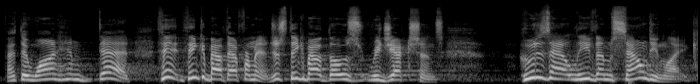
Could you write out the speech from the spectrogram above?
In fact, they want him dead. Th- think about that for a minute. Just think about those rejections. Who does that leave them sounding like?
